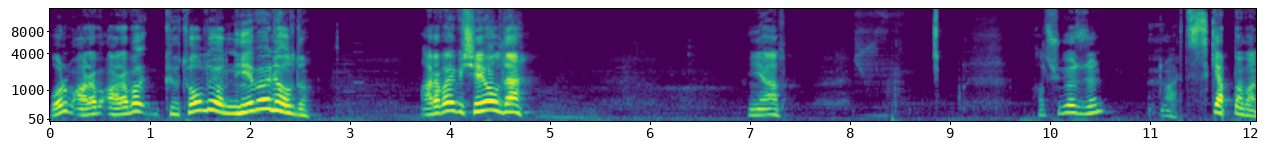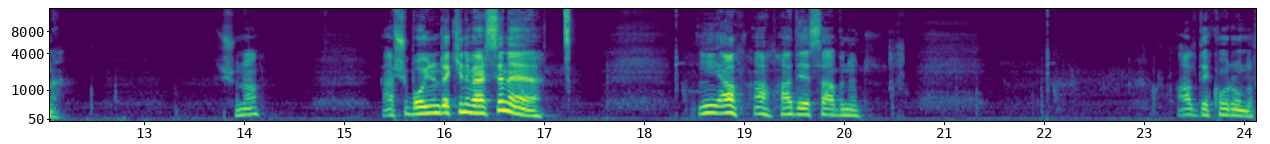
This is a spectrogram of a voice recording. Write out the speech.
Oğlum araba araba kötü oluyor. Niye böyle oldu? Arabaya bir şey oldu ha. İyi al. Al şu gözlüğün. Artistik yapma bana. Şunu al. Ya şu boynundakini versene. Cık. İyi al al hadi hesabını. Al dekor olur.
